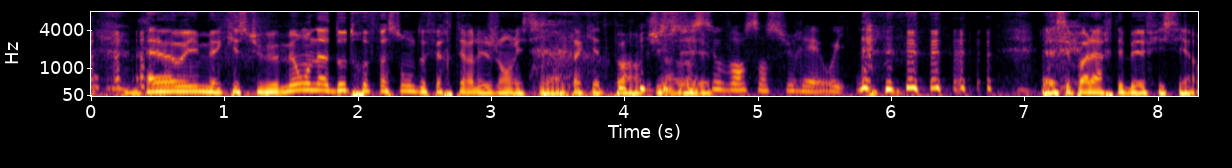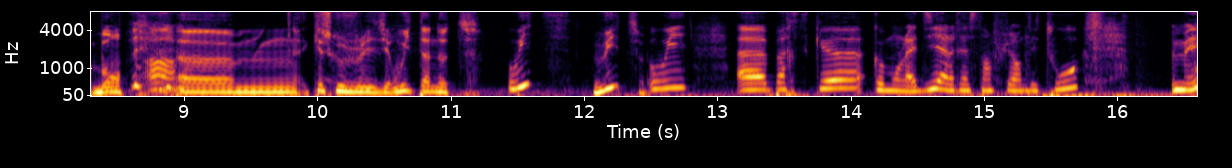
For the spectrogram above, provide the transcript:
Eh oui, mais qu'est-ce que tu veux? Mais on a d'autres façons de faire taire les gens ici, hein, t'inquiète pas. hein, tu Je suis sais. souvent censurée, oui. Eh, C'est pas la RTBF ici. hein. Bon, Ah. euh, qu'est-ce que je voulais dire? Oui, ta note 8 8 Oui, euh, parce que, comme on l'a dit, elle reste influente et tout. Mais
